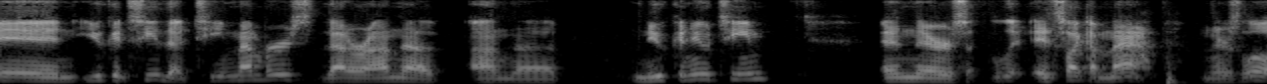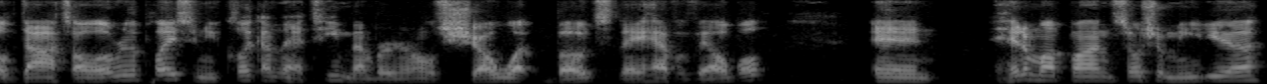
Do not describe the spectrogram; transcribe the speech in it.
and you could see the team members that are on the on the NuCanoe team. And there's it's like a map, and there's little dots all over the place, and you click on that team member, and it'll show what boats they have available. And hit them up on social media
